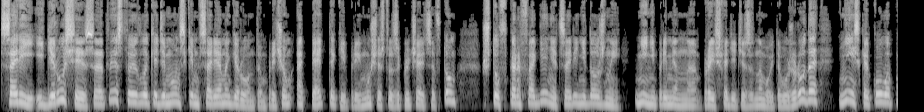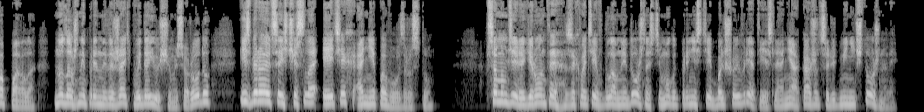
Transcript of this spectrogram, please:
Цари и Герусия соответствуют лакедемонским царям и геронтам, причем опять-таки преимущество заключается в том, что в Карфагене цари не должны ни непременно происходить из одного и того же рода, ни из какого попало, но должны принадлежать к выдающемуся роду, избираются из числа этих, а не по возрасту. В самом деле, геронты, захватив главные должности, могут принести большой вред, если они окажутся людьми ничтожными,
